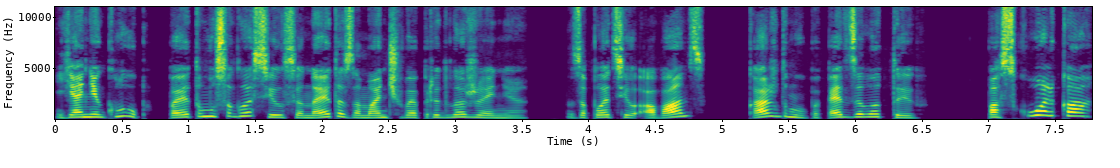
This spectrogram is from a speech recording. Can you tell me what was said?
Я не глуп, поэтому согласился на это заманчивое предложение. Заплатил аванс, каждому по пять золотых. «Поскольку?»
